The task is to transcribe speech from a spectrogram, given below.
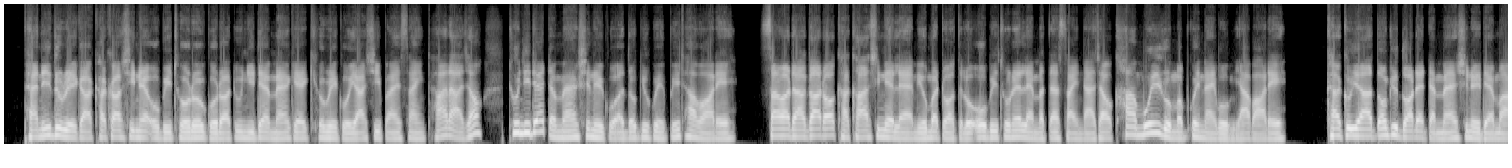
။ဖန်တီးသူတွေကခါခါရှိနဲ့ Obito တို့ကိုတော့တူညီတဲ့ Manga Kyori ကိုရရှိပိုင်ဆိုင်ထားတာကြောင့်တူညီတဲ့ dimension တွေကိုအသုံးပြုခွင့်ပေးထားပါတယ်။ ဆာဝဒါကတော့ခါခါရှိနဲ့လည်းအမျိုးမတော်သလို Obito နဲ့လည်းမသက်ဆိုင်တာကြောင့်ခါမွေးကိုမဖွင့်နိုင်ဖို့များပါတယ်။ခါကူယာအသုံးပြုသွားတဲ့ dimension တွေထဲမှာ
